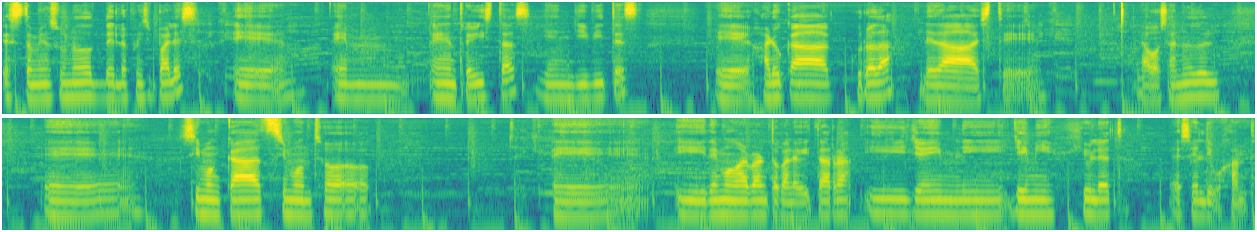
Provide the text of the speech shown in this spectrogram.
este también es uno de los principales. Eh, en, entrevistas y en GVTs, eh, Haruka Kuroda le da este la voz a Noodle. Simon Katz, Simon To y Damon Albarn toca la guitarra y Jamie, Jamie Hewlett es el dibujante,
